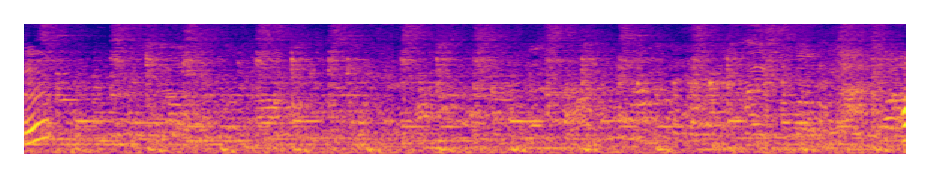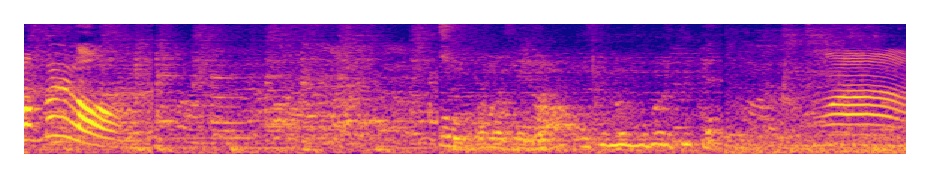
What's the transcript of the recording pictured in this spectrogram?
응? 확 흘러 와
